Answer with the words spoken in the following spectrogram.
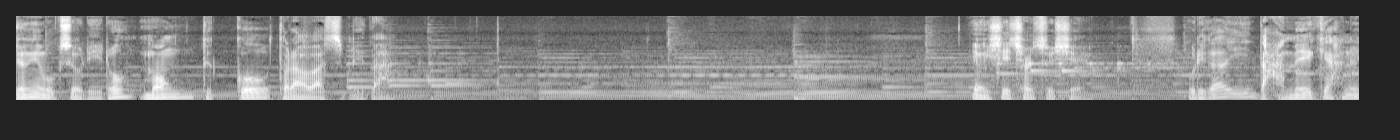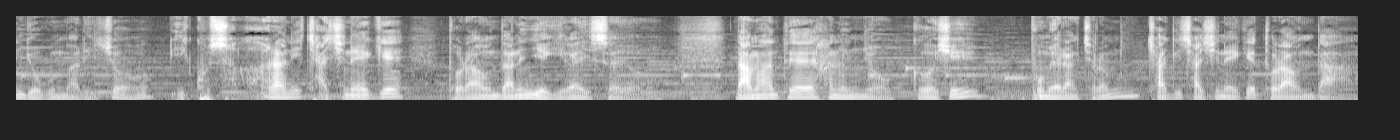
김현정의 목소리로 멍 듣고 돌아왔습니다. 영씨 철수 씨, 우리가 이 남에게 하는 요금 말이죠. 이 고스란히 자신에게 돌아온다는 얘기가 있어요. 남한테 하는 욕 그것이 부메랑처럼 자기 자신에게 돌아온다.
